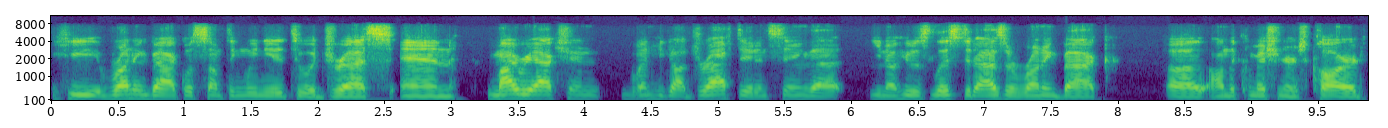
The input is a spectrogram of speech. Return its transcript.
he running back was something we needed to address, and my reaction when he got drafted and seeing that you know he was listed as a running back uh, on the commissioner's card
